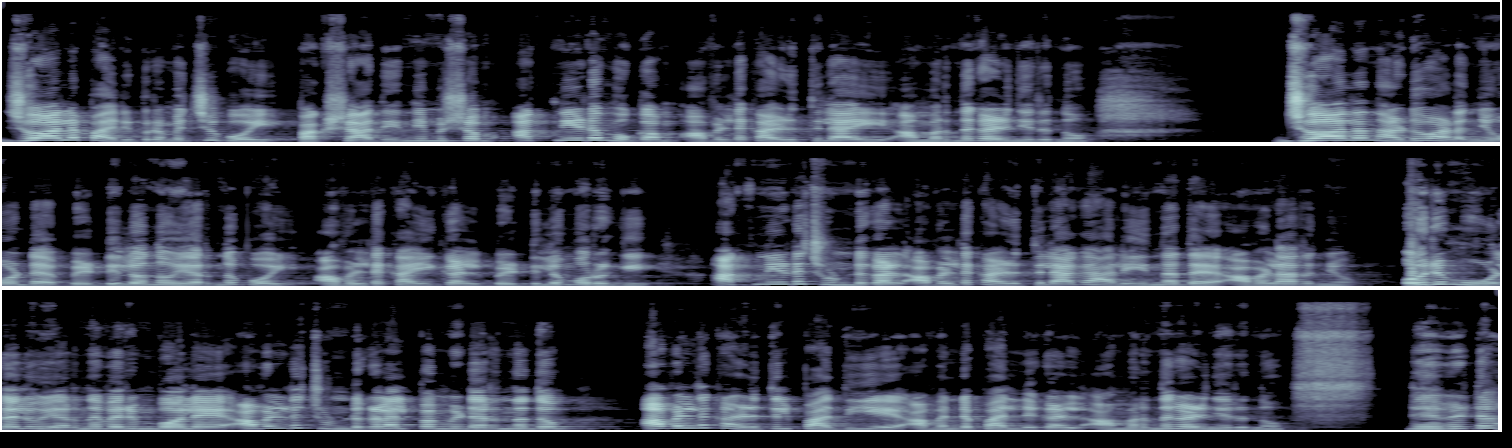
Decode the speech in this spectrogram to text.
ജ്വാല പരിഭ്രമിച്ചു പോയി. പക്ഷെ അതേ നിമിഷം അഗ്നിയുടെ മുഖം അവളുടെ കഴുത്തിലായി അമർന്നു കഴിഞ്ഞിരുന്നു. ജ്വാല നടു അളഞ്ഞുകൊണ്ട് ബെഡിലൊന്ന് ഉയർന്നുപോയി അവളുടെ കൈകൾ ബെഡിലും മുറുകി. അഗ്നിയുടെ ചുണ്ടുകൾ അവളുടെ കഴുത്തിലാകെ അലയുന്നത് അവൾ അറിഞ്ഞു. ഒരു മൂളൽ ഉയർന്നു വരും പോലെ അവളുടെ ചുണ്ടുകൾ അല്പം വിടർന്നതും അവളുടെ കഴുത്തിൽ പതിയെ അവന്റെ പല്ലുകൾ അമർന്നു കഴിഞ്ഞിരുന്നു. ദേവേട്ട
